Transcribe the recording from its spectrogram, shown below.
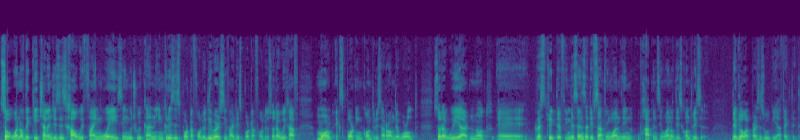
So one of the key challenges is how we find ways in which we can increase this portfolio, diversify this portfolio, so that we have more exporting countries around the world, so that we are not uh, restrictive in the sense that if something in, happens in one of these countries, the global prices will be affected.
